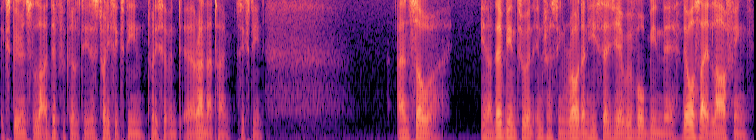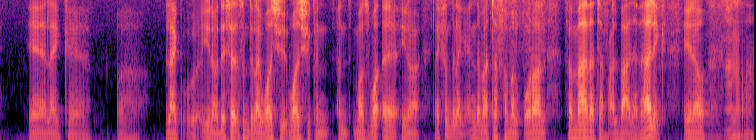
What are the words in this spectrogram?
experienced a lot of difficulties. It's 2016, 2017, uh, around that time, 16. And so, you know, they've been through an interesting road. And he says, yeah, we've all been there. They all started laughing. Yeah, like, uh, uh, like uh, you know, they said something like once you once you can and once wa- uh, you know like something like عندما تفهم القرآن فماذا تفعل بعد ذلك you know Subhanallah.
